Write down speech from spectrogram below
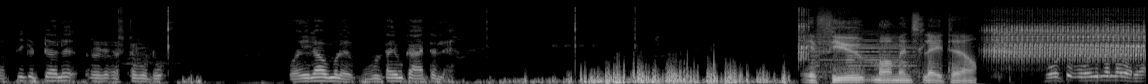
കത്തി കിട്ടിയാൽ ഇഷ്ടപ്പെട്ടു പൊയിലാവുമ്പോൾ ഫുൾ ടൈം കാറ്റല്ലേ? A few moments later. Boat പോയി തന്നെ പറയാം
